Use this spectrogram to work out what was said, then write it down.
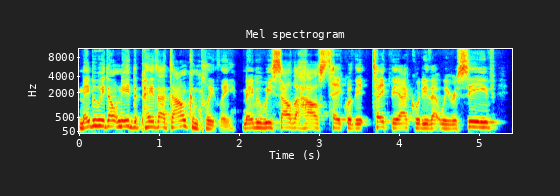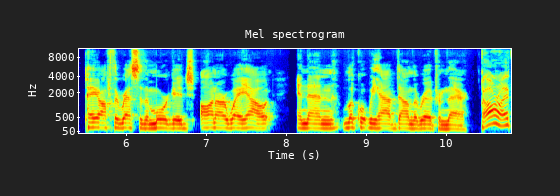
maybe we don't need to pay that down completely. Maybe we sell the house, take with the, take the equity that we receive, pay off the rest of the mortgage on our way out, and then look what we have down the road from there. All right.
